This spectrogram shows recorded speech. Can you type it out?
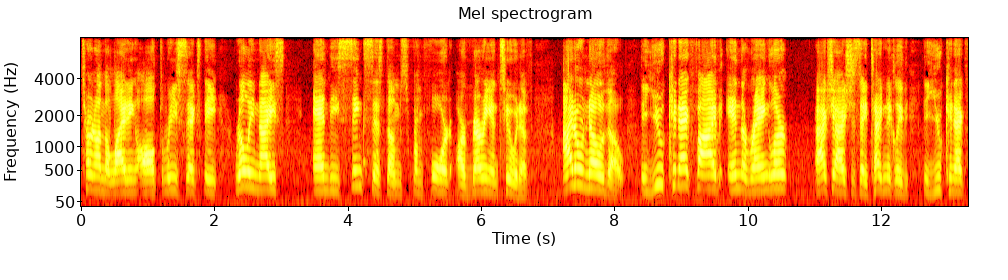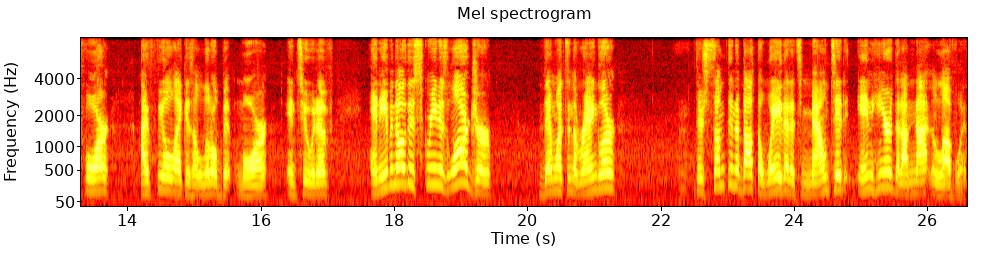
turn on the lighting all 360. Really nice. And these sync systems from Ford are very intuitive. I don't know though. The Uconnect 5 in the Wrangler, actually I should say technically the Uconnect 4, I feel like is a little bit more intuitive. And even though this screen is larger than what's in the Wrangler, there's something about the way that it's mounted in here that I'm not in love with.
